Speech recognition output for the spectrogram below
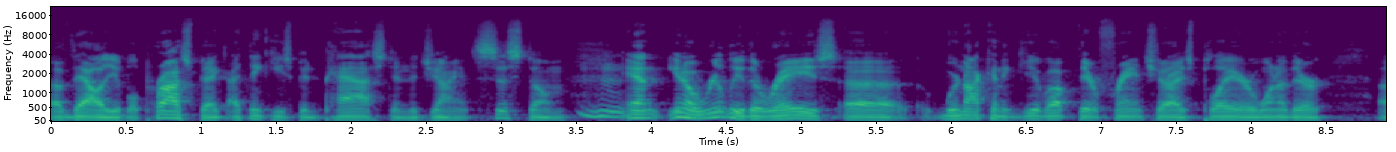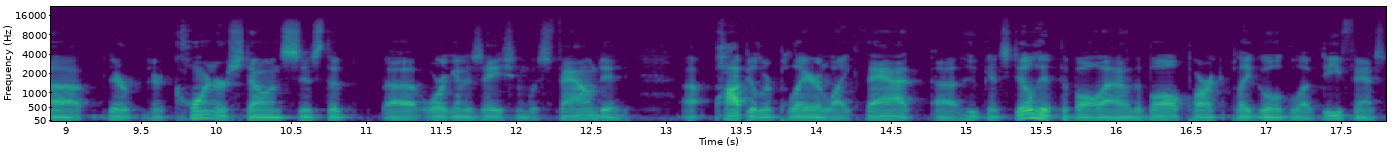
a valuable prospect. I think he's been passed in the Giants system, mm-hmm. and you know, really, the Rays uh, we're not going to give up their franchise player, one of their uh, their their cornerstones since the uh, organization was founded uh, popular player like that uh, who can still hit the ball out of the ballpark and play gold glove defense,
